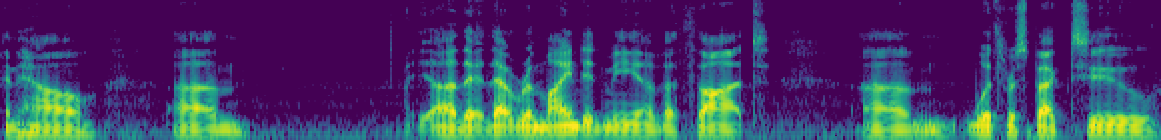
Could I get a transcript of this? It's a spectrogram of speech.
and how um, uh, that, that reminded me of a thought um, with respect to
